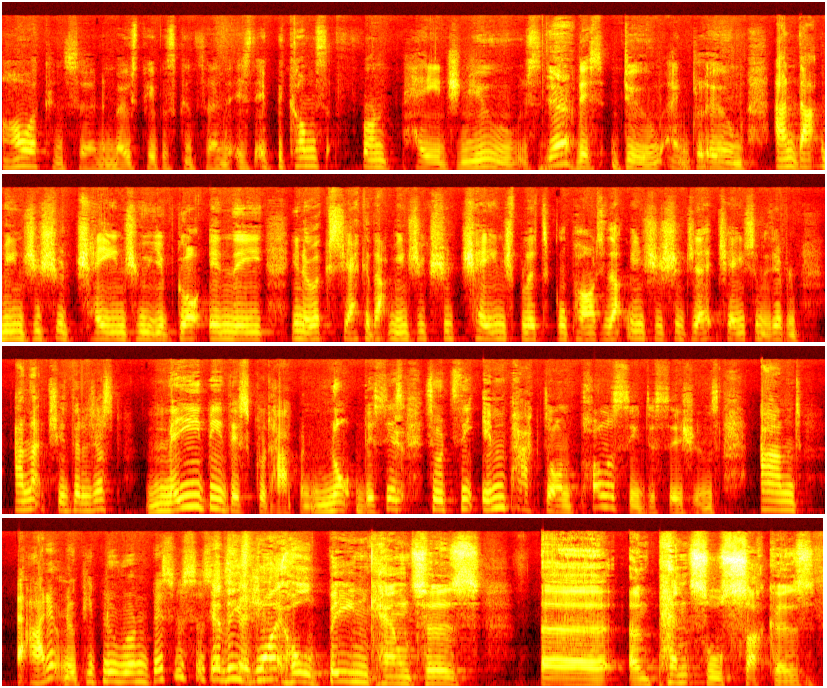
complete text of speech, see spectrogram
our concern and most people's concern is it becomes front page news, yeah. this doom and gloom. And that means you should change who you've got in the, you know, exchequer. That means you should change political party. That means you should change something different. And actually, there are just maybe this could happen, not this is. Yeah. So it's the impact on policy decisions and I don't know, people who run businesses. Yeah, decisions. these Whitehall bean counters, uh, and pencil suckers,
